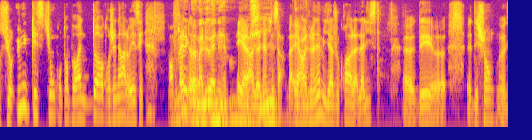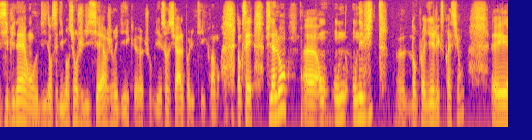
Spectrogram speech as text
sur une question contemporaine d'ordre général. Vous voyez, c'est en fait comme à l'ENM. Et à l'ENM, c'est ça. Bah, et à l'ENM, il y a, je crois, la, liste euh, des, euh, des champs euh, disciplinaires, on dit dans ces dimensions judiciaires, juridiques, j'ai oublié sociales, politiques, vraiment. Donc c'est finalement, on, on, évite d'employer l'expression et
